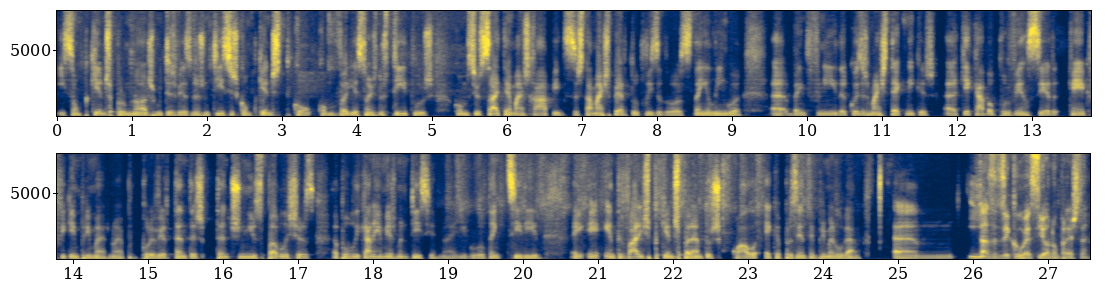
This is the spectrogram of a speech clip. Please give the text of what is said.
E são pequenos pormenores muitas vezes nas notícias, com pequenos, com, como variações dos títulos, como se o site é mais rápido, se está mais perto do utilizador, se tem a língua uh, bem definida, coisas mais técnicas que acaba por vencer quem é que fica em primeiro, não é? Por, por haver tantas, tantos news a publicarem a mesma notícia, não é? E a Google tem que decidir entre vários pequenos parâmetros qual é que apresenta em primeiro lugar. Um, e... Estás a dizer que o SEO não presta?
